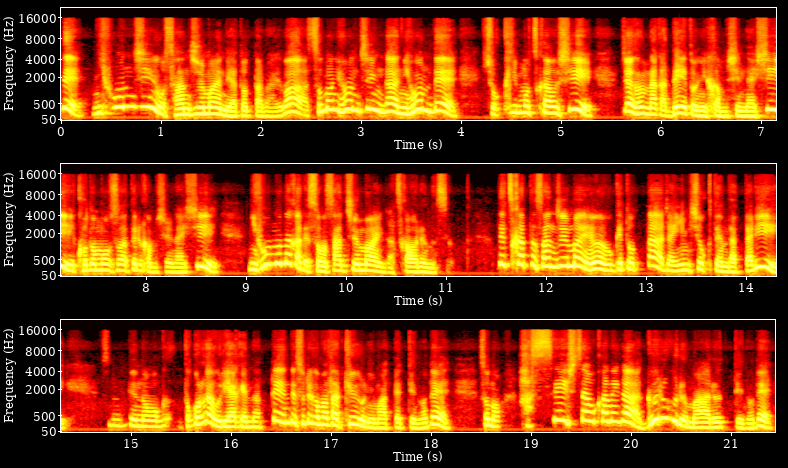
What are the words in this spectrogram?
で、日本人を30万円で雇った場合は、その日本人が日本で食費も使うし、じゃあなんかデートに行くかもしれないし、子供を育てるかもしれないし、日本の中でその30万円が使われるんですよ。で、使った30万円を受け取った、じゃあ飲食店だったり、のところが売り上げになって、で、それがまた給与に回ってっていうので、その発生したお金がぐるぐる回るっていうので、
